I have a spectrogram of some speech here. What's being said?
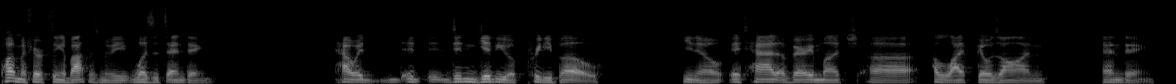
probably my favorite thing about this movie was its ending. How it it, it didn't give you a pretty bow. You know, it had a very much uh, a life goes on ending.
